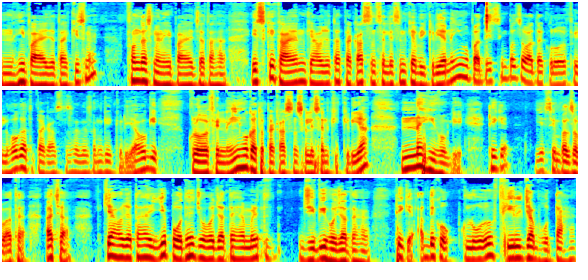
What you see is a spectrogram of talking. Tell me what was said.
नहीं पाया जाता है। किसमें? फंगस में नहीं पाया जाता है। इसके कारण क्या हो जाता है? प्रकाश संश्लेषण की अभिक्रिया नहीं हो पाती। सिंपल सा बात है, क्लोरोफिल होगा तो प्रकाश संश्लेषण की क्रिया होगी। क्लोरोफिल नहीं होगा तो प्रकाश संश्लेषण की क्रिया नहीं होगी। ठीक है? ये सिंपल सा बात है। अच्छा क्या हो जाता है? ये पौधे जो हो जाते हैं, मृत जीवी हो जाते हैं। ठीक है अब देखो क्लोरोफिल जब होता है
